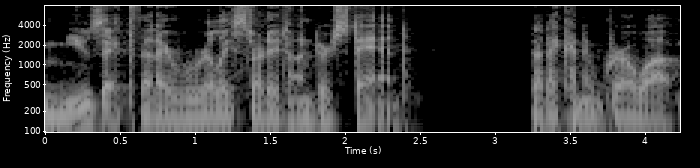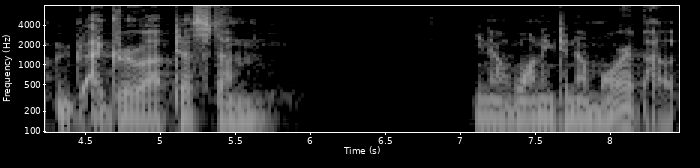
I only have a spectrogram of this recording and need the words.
music that I really started to understand. That I kind of grow up. I grew up just um, you know, wanting to know more about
